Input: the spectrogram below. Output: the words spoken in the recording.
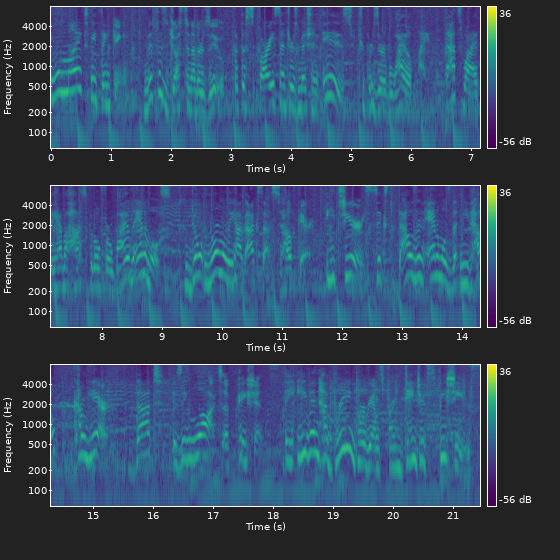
You might be thinking, this is just another zoo, but the Safari Center's mission is to preserve wildlife. That's why they have a hospital for wild animals who don't normally have access to healthcare. Each year, 6,000 animals that need help come here. That is a lot of patients. They even have breeding programs for endangered species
